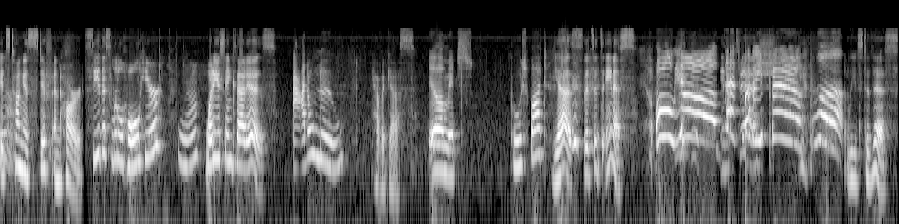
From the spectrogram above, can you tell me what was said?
Its tongue is stiff and hard. See this little hole here? yeah. What do you think that is? I don't know. Have a guess. Um, it's poo spot. Yes, that's its anus. Oh yeah, that's really. Leads to this.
